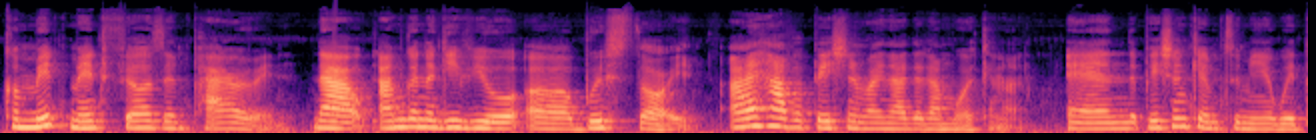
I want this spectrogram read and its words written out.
Commitment feels empowering. Now, I'm to give you a brief story. I have a patient right now that I'm working on, and the patient came to me with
